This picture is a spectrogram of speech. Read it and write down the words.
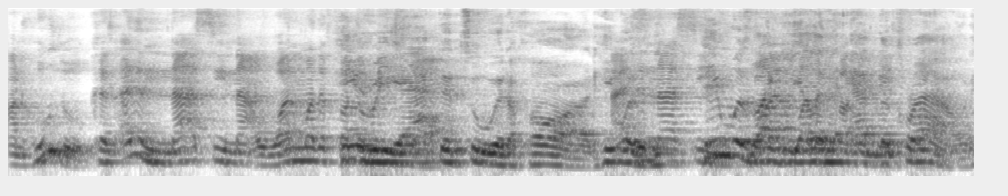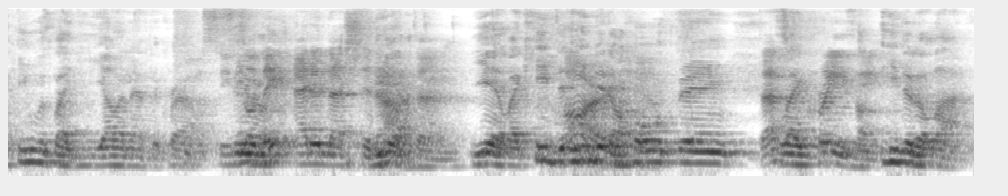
on Hulu? Because I did not see not one motherfucker. He reacted to it hard. He I was did not see he was like yelling at the crowd. He was like yelling at the crowd. See, So they edited that shit Yeah. out then. yeah, like he did. Hard. He did a whole thing. That's like crazy. uh, he did a lot,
